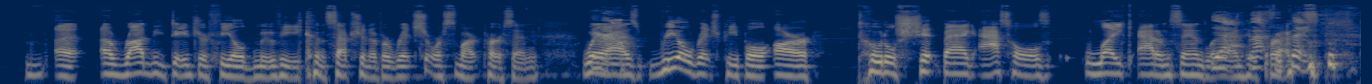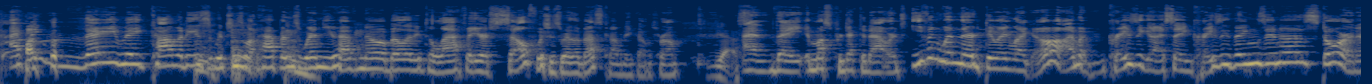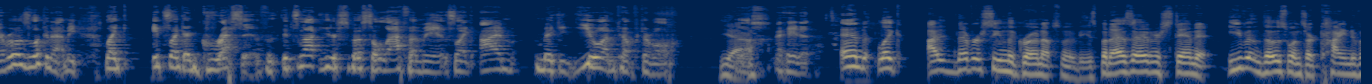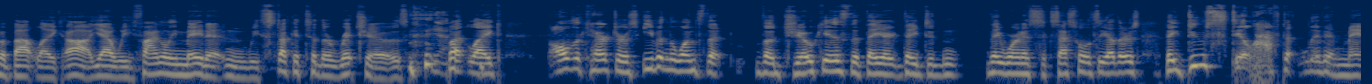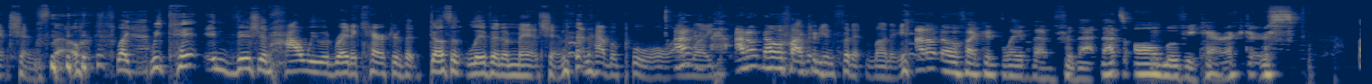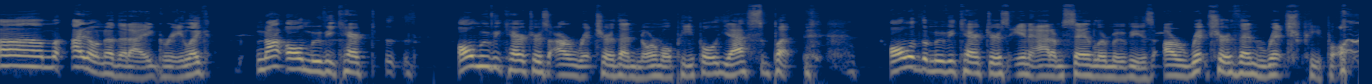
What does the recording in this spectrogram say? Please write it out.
a a Rodney Dangerfield movie conception of a rich or smart person, whereas real rich people are total shitbag assholes like Adam Sandler Yeah, and his that's friends. the thing. I think they make comedies, which is what happens when you have no ability to laugh at yourself, which is where the best comedy comes from. yes. And they it must project it outwards. Even when they're doing like, oh, I'm a crazy guy saying crazy things in a store and everyone's looking at me. Like, it's like aggressive. It's not you're supposed to laugh at me. It's like I'm making you uncomfortable. yeah. Ugh, I hate it. And like I've never seen the grown-ups movies, but as I understand it, even those ones are kind of about like, ah, yeah, we finally made it and we stuck it to the richos. yeah. but like all the characters, even the ones that the joke is that they are they didn't they weren't as successful as the others, they do still have to live in mansions though. like Yeah. we can't envision how we would write a character that doesn't live in a mansion and have a pool and I, like I don't know if I have could. infinite money. I don't know if I could blame them for that. That's all movie characters. Um, I don't know that I agree. Like, not all movie character, all movie characters are richer than normal people. Yes, but all of the movie characters in Adam Sandler movies are richer than rich people.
